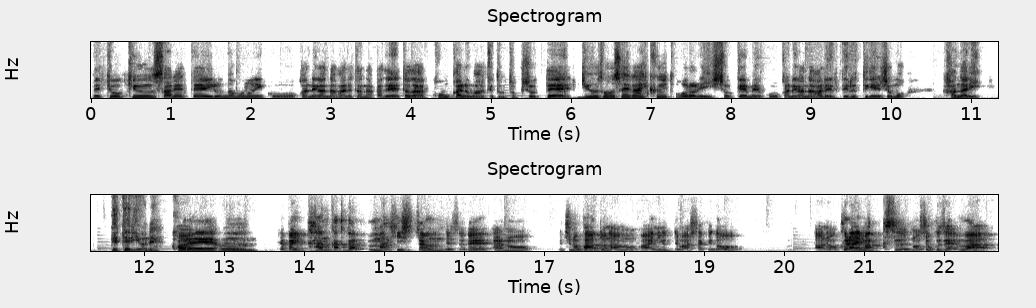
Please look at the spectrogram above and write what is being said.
で供給されて、いろんなものにこうお金が流れた中で、ただ、今回のマーケットの特徴って、流動性が低いところに一生懸命こうお金が流れてるって現象もかなり出てるよね。これ、うん、やっぱり感覚が麻痺しちゃうんですよね。あのうちのパートナーも前に言ってましたけど、あのクライマックスの直前は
